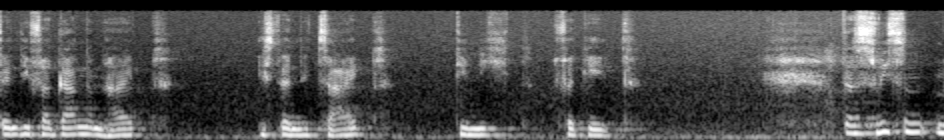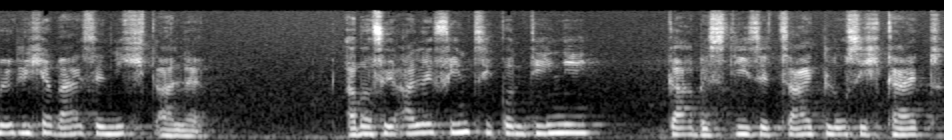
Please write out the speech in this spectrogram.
denn die Vergangenheit ist eine Zeit, die nicht vergeht. Das wissen möglicherweise nicht alle, aber für alle Finzi Contini gab es diese Zeitlosigkeit.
